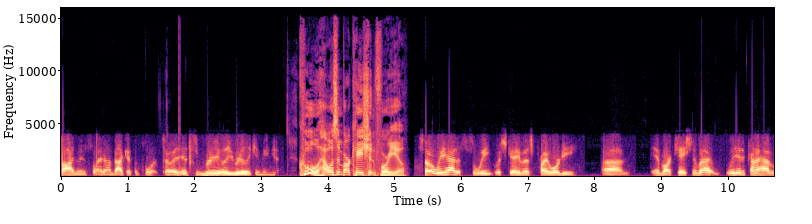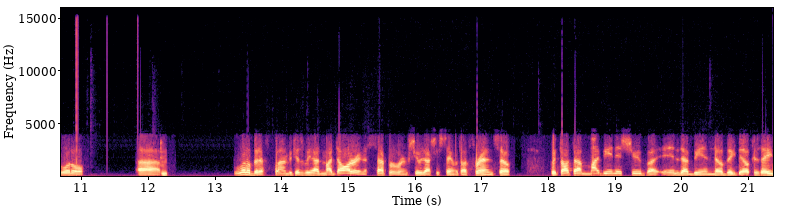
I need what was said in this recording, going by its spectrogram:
five minutes later I'm back at the port. So it, it's really really convenient. Cool. How was embarkation for you? So we had a suite which gave us priority um, embarkation, but we did kind of have a little, um, a little bit of fun because we had my daughter in a separate room. She was actually staying with our friends, so we thought that might be an issue, but it ended up being no big deal because they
